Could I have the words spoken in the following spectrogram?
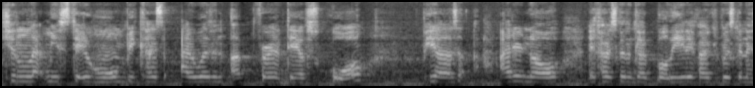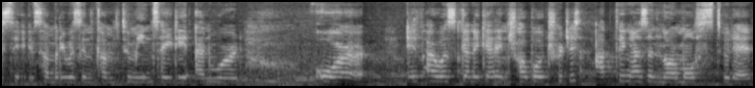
can let me stay home because I wasn't up for a day of school because I didn't know if I was gonna get bullied, if I was gonna say somebody was gonna come to me and say the N word, or if I was going to get in trouble for just acting as a normal student.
